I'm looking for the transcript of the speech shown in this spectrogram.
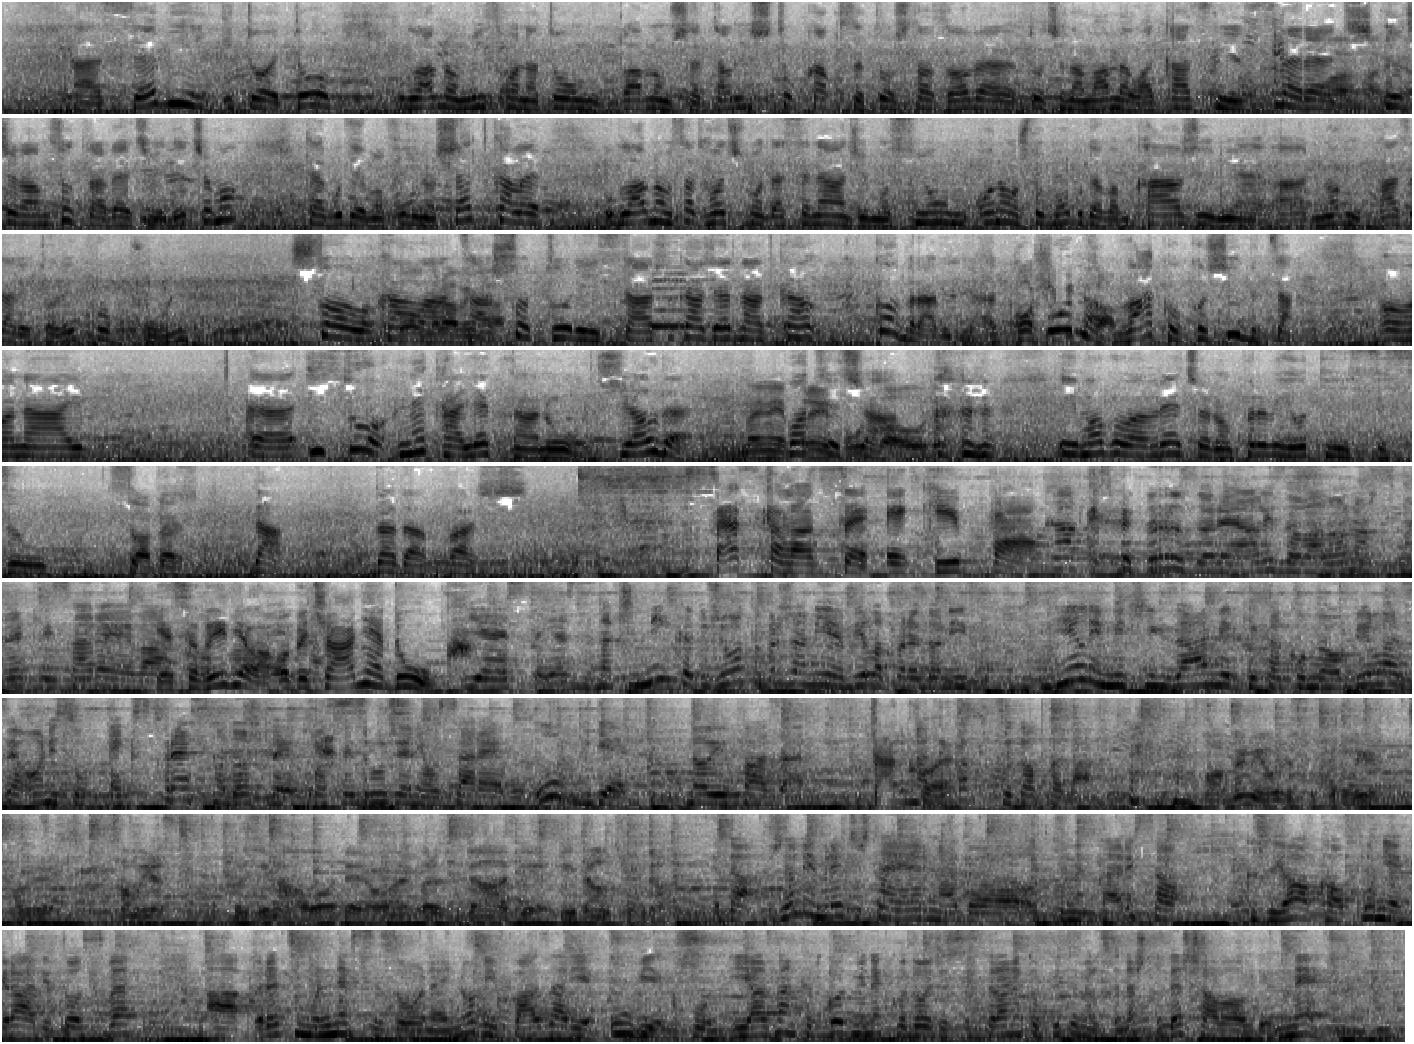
a, Sebilj i to je to. Uglavnom mi smo na tom glavnom šetalištu, kako se to šta zove, to će nam Amela kasnije sve reći, ili će nam sutra reći, vidjet ćemo, kad budemo fino šetkale. Uglavnom sad hoćemo da se nađemo s njom. Ono što mogu da vam kažem je, a, Novi Pazar je toliko pun, što lokalaca, što turista, što kaže Ernat, kao, ko mravinjak? Ko šibica. Puno, ovako, ko šibica. Onaj, E, isto neka ljetna noć, jel da? Meni je prvi puta ovdje. I mogu vam reći, ono, prvi utisci su super. Da, da, da, baš. Sastala se ekipa. Kako smo brzo realizovali ono što smo rekli Sarajeva. Jesi vidjela? Obećanje je dug. Jeste, jeste. Znači nikad u životu brža nije bila pored onih dijelimičnih zamjerki kako me obilaze. Oni su ekspresno došli poslije druženja u Sarajevu. U gdje? Novi Pazar. Tako je. kako se dopada? Pa meni je ovdje super lijepo. Ovdje, samo jest brzina ovdje, ovaj, brz grad je i veliki grad. Da, želim reći šta je Ernad e, odkomentarisao. Kaže, ja kao pun je grad i to sve. A recimo ne sezona je, Novi Pazar je uvijek pun. I ja znam kad god mi neko dođe sa strane, to pitam jel se nešto dešava ovdje? Ne,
